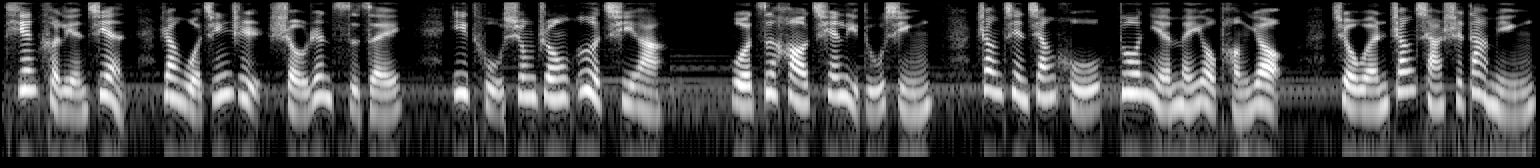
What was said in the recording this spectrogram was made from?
天可怜见，让我今日手刃此贼，一吐胸中恶气啊！我自号千里独行，仗剑江湖多年没有朋友，久闻张侠是大名，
